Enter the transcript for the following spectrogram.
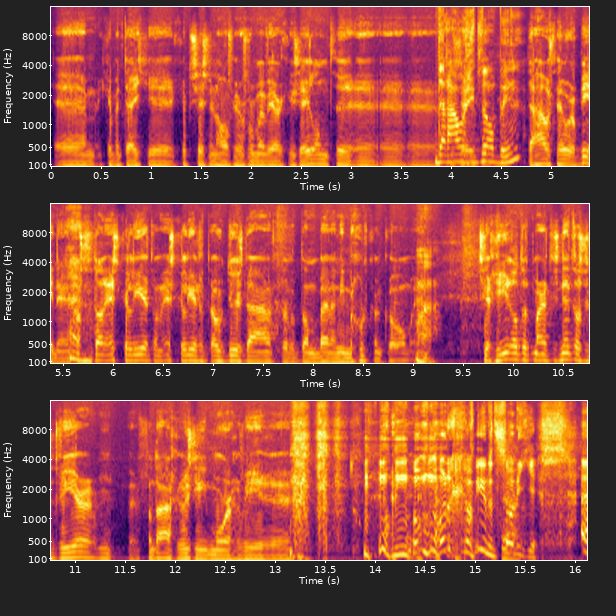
Ehm, ik heb een tijdje, ik heb 6,5 jaar voor mijn werk in Zeeland Daar houden ze het wel binnen? Daar houdt het heel erg binnen. En Ja. als het dan escaleert, dan escaleert het ook dusdanig... dat het dan bijna niet meer goed kan komen. En Ik zeg hier altijd, maar het is net als het weer. Vandaag ruzie, morgen weer... Morgen weer het zonnetje. Eh,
